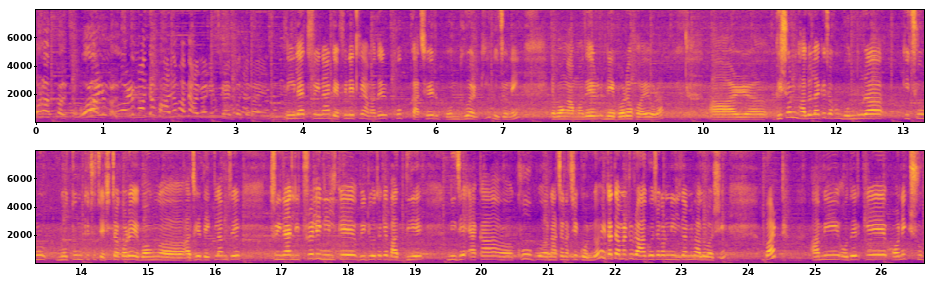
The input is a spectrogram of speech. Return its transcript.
Culture ওরাত কালচার ওর মতো ভালোভাবে আমিও ডিসক্রাইব করতে পারি। নীলা ত্রিনা ডেফিনেটলি আমাদের খুব কাছের বন্ধু আর কি দুজনেই এবং আমাদের নেবারও হয় ওরা। আর ভীষণ ভালো লাগে যখন বন্ধুরা কিছু নতুন কিছু চেষ্টা করে এবং আজকে দেখলাম যে ত্রিনা লিটারেলি নীলকে ভিডিও থেকে বাদ দিয়ে নিজে একা খুব নাচানাচি করল। এটাতে আমার একটু রাগ হয়েছে কারণ নীলকে আমি ভালোবাসি। বাট আমি ওদেরকে অনেক শুভ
